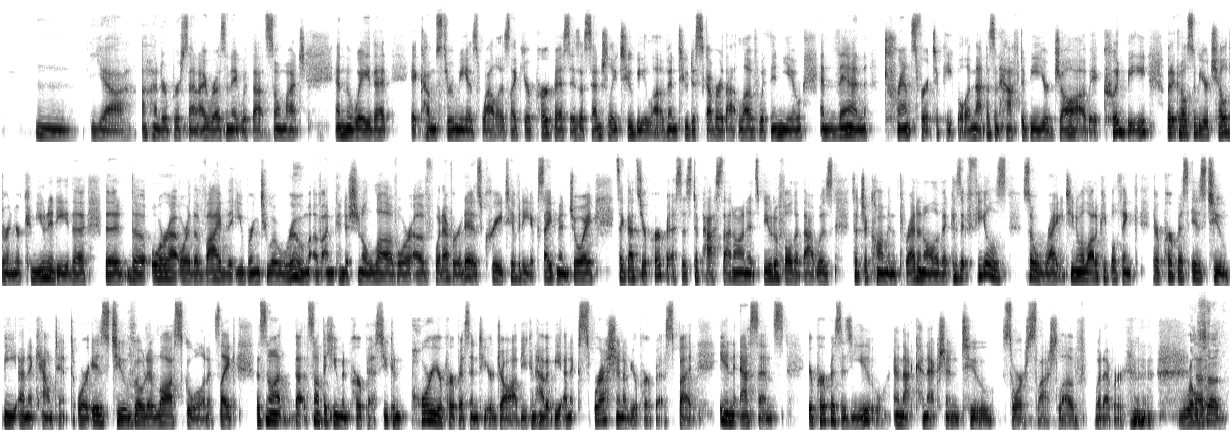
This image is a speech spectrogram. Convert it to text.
Mm. Yeah, a hundred percent. I resonate with that so much. And the way that it comes through me as well as like your purpose is essentially to be love and to discover that love within you and then transfer it to people. And that doesn't have to be your job. It could be, but it could also be your children, your community, the the the aura or the vibe that you bring to a room of unconditional love or of whatever it is, creativity, excitement, joy. It's like that's your purpose is to pass that on. It's beautiful that that was such a common thread in all of it because it feels so right. You know, a lot of people think their purpose is to be an accountant or is to go to law school. And it's like, that's not, that's not the human purpose. You can pour your purpose into your job. You can have it be an expression of your purpose. But in essence, your purpose is you and that connection to source slash love, whatever. well said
